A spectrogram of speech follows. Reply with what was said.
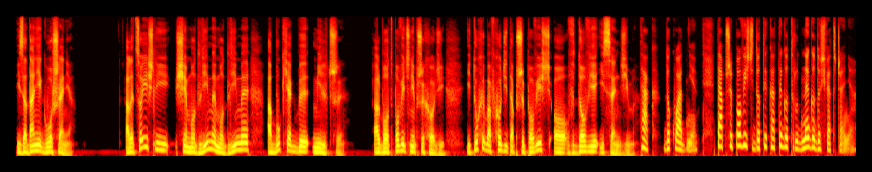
i zadanie głoszenia. Ale co jeśli się modlimy, modlimy, a Bóg jakby milczy? Albo odpowiedź nie przychodzi. I tu chyba wchodzi ta przypowieść o wdowie i sędzim. Tak, dokładnie. Ta przypowieść dotyka tego trudnego doświadczenia.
